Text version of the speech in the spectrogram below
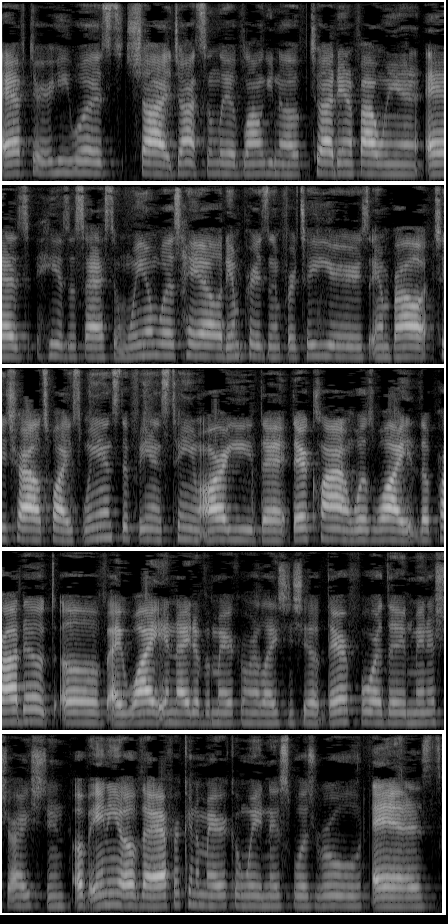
After he was shot, Johnson lived long enough to identify Winn as his assassin. Winn was held in prison for two years and brought to trial twice. Winn's defense team argued that their client was white, the product of a white and Native American relationship. Therefore, the administration of any of the African American witness was ruled as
